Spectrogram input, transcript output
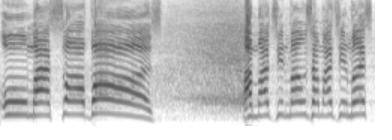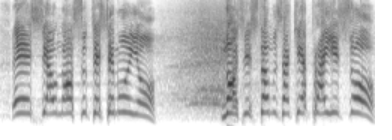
uma só voz. Amados irmãos, amadas irmãs, esse é o nosso testemunho. Nós estamos aqui é para isso.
